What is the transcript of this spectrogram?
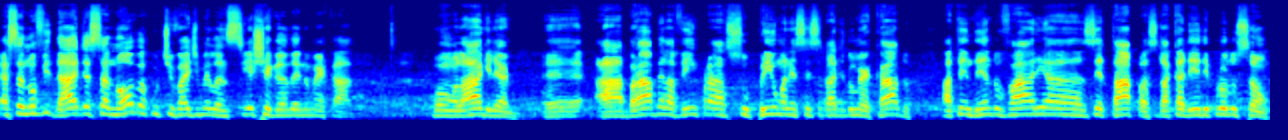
essa novidade, essa nova cultivar de melancia chegando aí no mercado. Bom, olá Guilherme. É, a Braba ela vem para suprir uma necessidade do mercado atendendo várias etapas da cadeia de produção.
